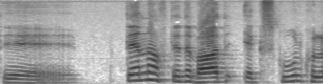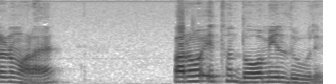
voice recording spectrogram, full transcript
ਤੇ ਤਿੰਨ ਹਫ਼ਤੇ ਦੇ ਬਾਅਦ ਇੱਕ ਸਕੂਲ ਖੁੱਲਣ ਵਾਲਾ ਹੈ, ਪਰ ਉਹ ਇੱਥੋਂ 2 ਮੀਲ ਦੂਰ ਹੈ।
